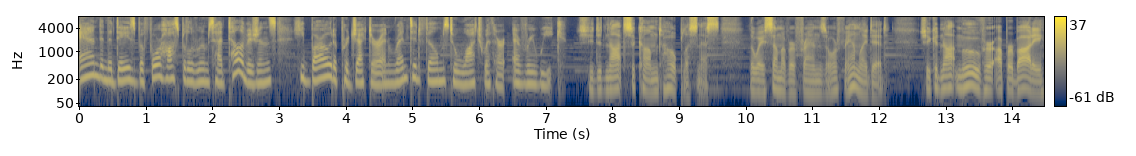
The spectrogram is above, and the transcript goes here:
And in the days before hospital rooms had televisions, he borrowed a projector and rented films to watch with her every week. She did not succumb to hopelessness the way some of her friends or family did. She could not move her upper body,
